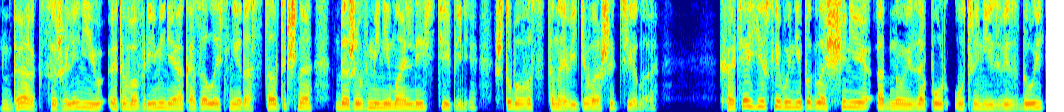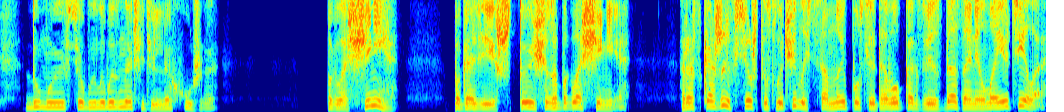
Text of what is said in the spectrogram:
Да, к сожалению, этого времени оказалось недостаточно даже в минимальной степени, чтобы восстановить ваше тело. Хотя если бы не поглощение одной из опор утренней звездой, думаю, все было бы значительно хуже. Поглощение? Погоди, что еще за поглощение? Расскажи все, что случилось со мной после того, как звезда занял мое тело.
